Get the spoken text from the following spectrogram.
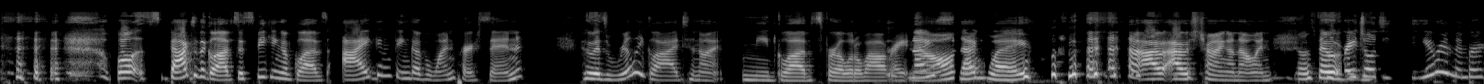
well, back to the gloves. So speaking of gloves, I can think of one person who is really glad to not need gloves for a little while right nice now. Segue. I, I, was trying on that one. That so, Rachel, good. do you remember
